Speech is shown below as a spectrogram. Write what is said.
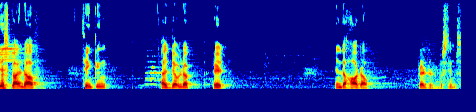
This kind of thinking has developed hate in the heart of predatory Muslims.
